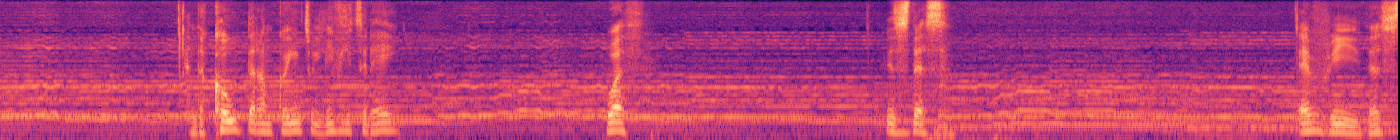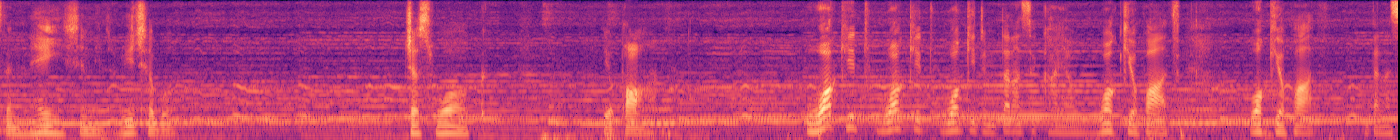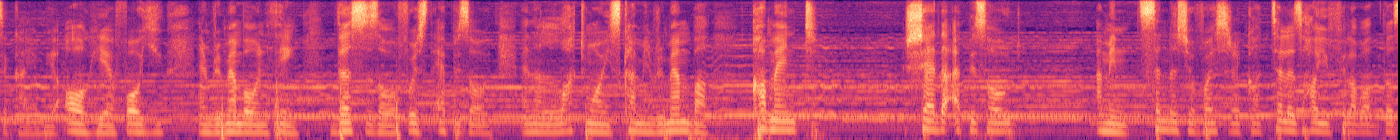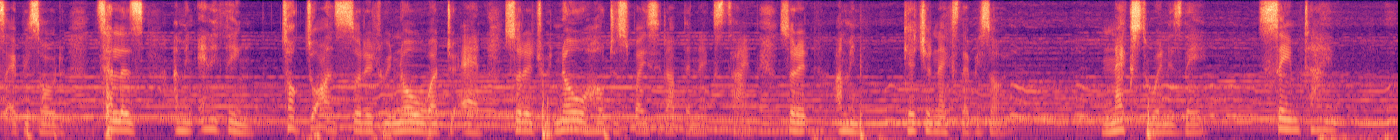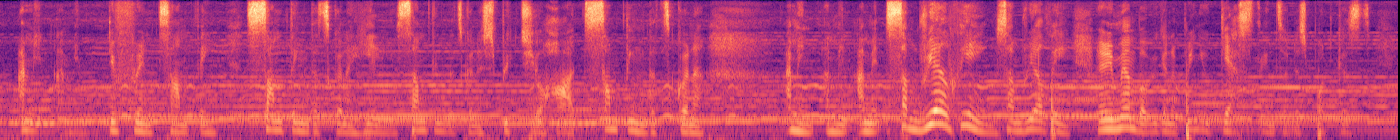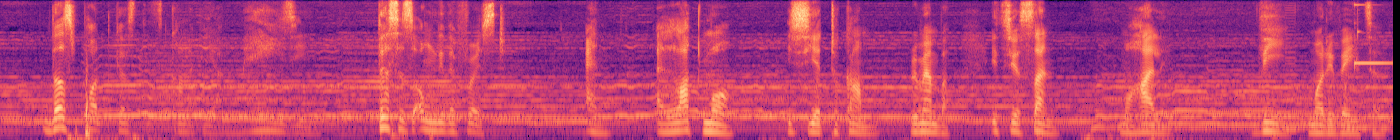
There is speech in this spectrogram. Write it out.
And the quote that I'm going to leave you today with is this Every destination is reachable. Just walk your path. Walk it, walk it, walk it, Mtana Sekaya. Walk your path. Walk your path. We are all here for you. And remember one thing this is our first episode, and a lot more is coming. Remember, comment, share the episode. I mean, send us your voice record. Tell us how you feel about this episode. Tell us, I mean, anything talk to us so that we know what to add so that we know how to spice it up the next time so that i mean get your next episode next wednesday same time i mean i mean different something something that's gonna heal you something that's gonna speak to your heart something that's gonna I mean, I mean, I mean, some real thing, some real thing. And remember, we're gonna bring you guests into this podcast. This podcast is gonna be amazing. This is only the first, and a lot more is yet to come. Remember, it's your son, Mohale, the motivator.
